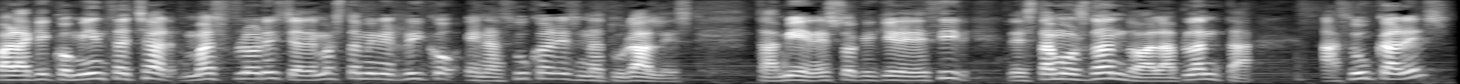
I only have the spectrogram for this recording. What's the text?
para que comience a echar más flores y además también es rico en azúcares naturales. También, ¿esto qué quiere decir? Le estamos dando a la planta azúcares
